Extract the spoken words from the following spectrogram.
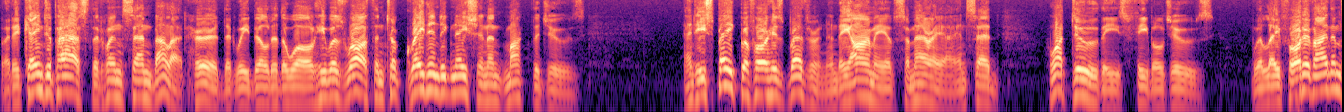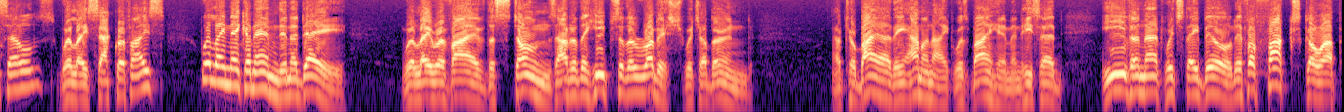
but it came to pass that when Sanballat heard that we builded the wall, he was wroth and took great indignation and mocked the Jews. And he spake before his brethren and the army of Samaria, and said, What do these feeble Jews? Will they fortify themselves? Will they sacrifice? Will they make an end in a day? Will they revive the stones out of the heaps of the rubbish which are burned? Now Tobiah the Ammonite was by him, and he said, Even that which they build, if a fox go up,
